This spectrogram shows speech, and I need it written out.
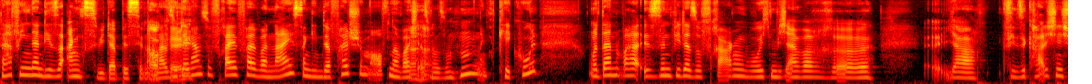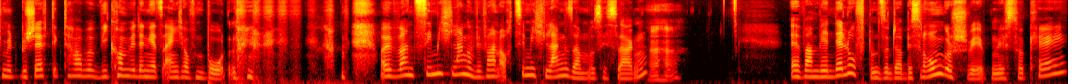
da fing dann diese Angst wieder ein bisschen an. Also okay. Also der ganze freie Fall war nice, dann ging der Fallschirm auf und dann war ich erstmal so, hm, okay, cool. Und dann war, sind wieder so Fragen, wo ich mich einfach, äh, ja, physikalisch nicht mit beschäftigt habe. Wie kommen wir denn jetzt eigentlich auf den Boden? Weil wir waren ziemlich lange, wir waren auch ziemlich langsam, muss ich sagen. Aha. Äh, waren wir in der Luft und sind da ein bisschen rumgeschwebt. Und ich so, okay,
